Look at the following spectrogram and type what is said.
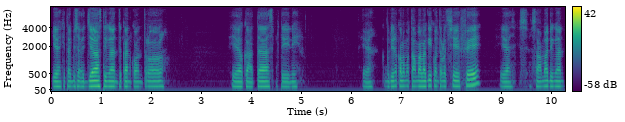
ya kita bisa adjust dengan tekan kontrol ya ke atas seperti ini ya kemudian kalau mau tambah lagi kontrol CV ya sama dengan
